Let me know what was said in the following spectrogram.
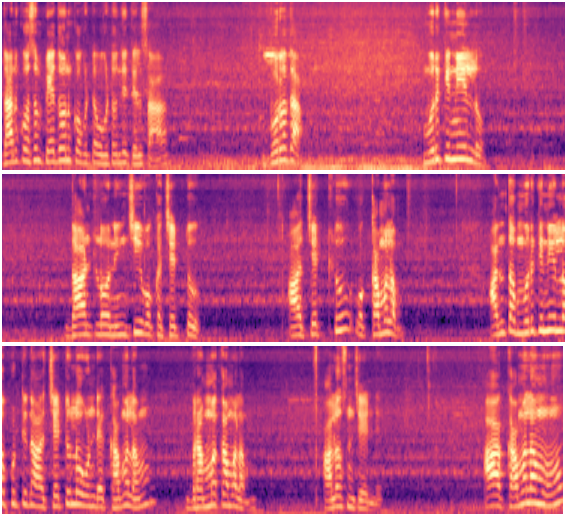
దానికోసం పేదోనికి ఒకటి ఒకటి ఉంది తెలుసా? బురద మురికి నీళ్ళు. దాంట్లో నుంచి ఒక చెట్టు. ఆ చెట్లు ఒక కమలం. అంత మురికి నీళ్ళలో పుట్టిన ఆ చెట్టులో ఉండే కమలం బ్రహ్మ కమలం ఆలోచన చేయండి. ఆ కమలము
